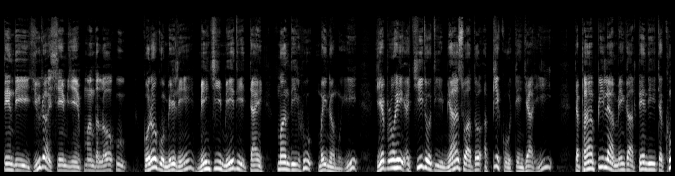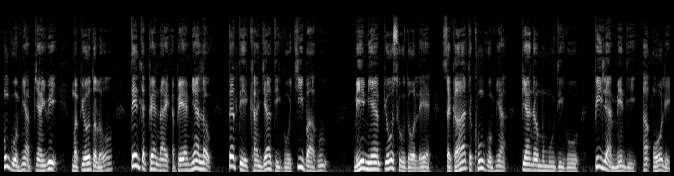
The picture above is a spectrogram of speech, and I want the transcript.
တင်သည်ယူဒရှင်ပြင်မှန်သလောဟုကိုရောကိုမေးလျင်မင်းကြီးမေးသည့်အတိုင်းမှန်သည်ဟုမိန်တော်မူ၏ ယေဘရဟိအကြီးတို့သည်များစွာသောအပြစ်ကိုတင်ကြ၏တဖန်ပိလတ်မင်းကတင်သည်တခွန်းကိုမျှပြန်၍မပြောသလောတင့်တစ်ဖက်၌အဘယ်မျှလောက်တက်တည်ခံကြသည်ကို ကြည်ပါဟုမေးမြန်းပြောဆိုတော်လဲစကားတခွန်းကိုမျှပြန်တော်မမူသည်ကို ပိလတ်မင်းသည်အံ့ဩလေ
